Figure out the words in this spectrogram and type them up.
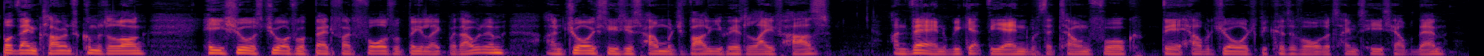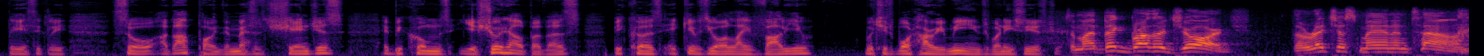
But then Clarence comes along. He shows George what Bedford Falls would be like without him, and George sees just how much value his life has. And then we get the end with the town folk. They help George because of all the times he's helped them, basically. So at that point, the message changes. It becomes you should help others because it gives your life value, which is what Harry means when he says. To my big brother George, the richest man in town.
